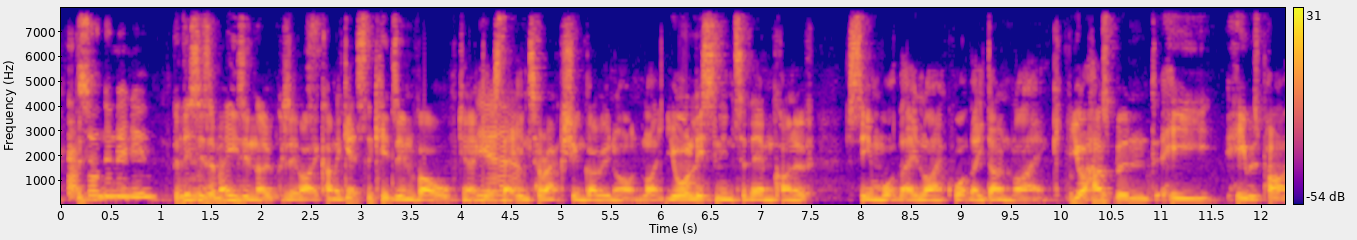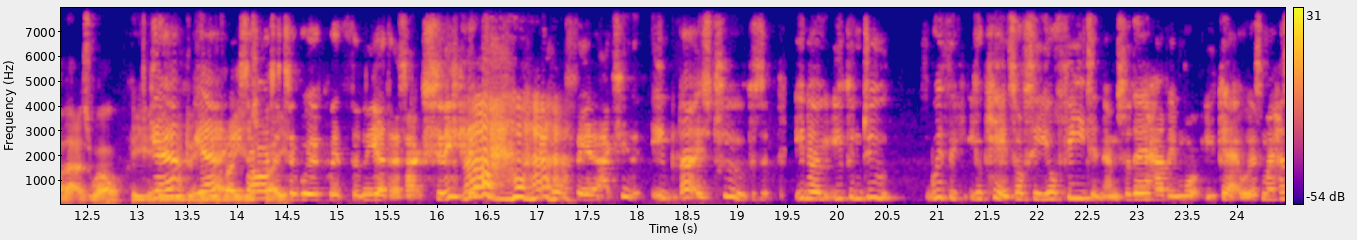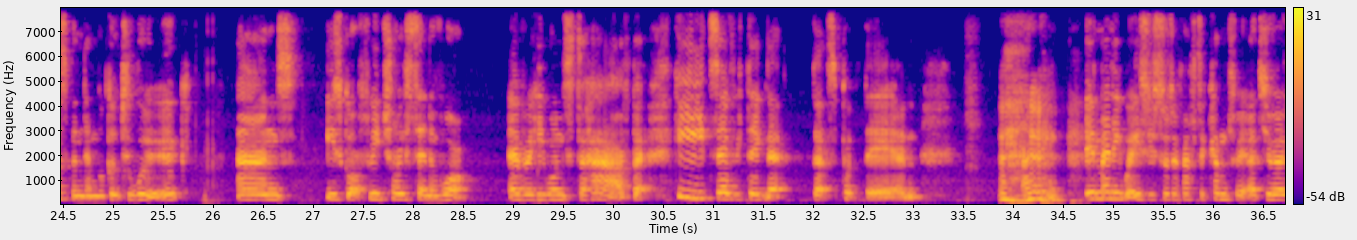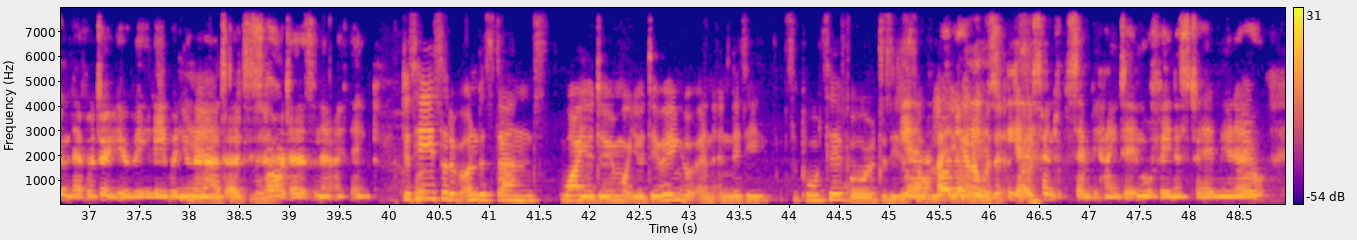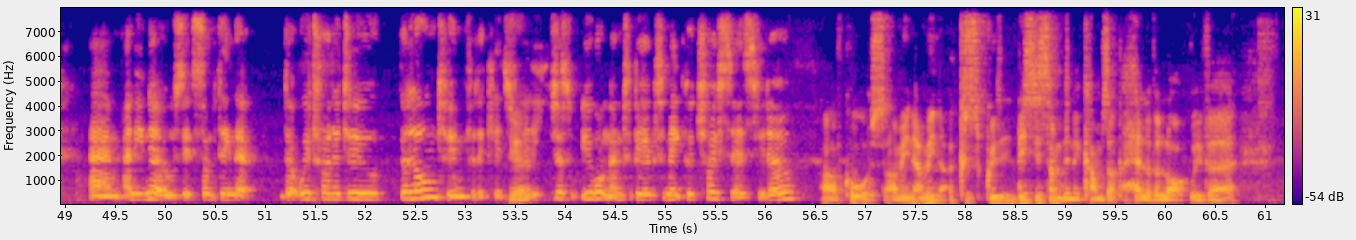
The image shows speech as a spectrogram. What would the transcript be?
that's on the menu. But this is amazing though, because it like kind of gets the kids involved. You know, it gets that interaction going on. Like you're listening to them, kind of seeing what they like, what they don't like. Your husband, he he was part of that as well. He, Yeah, he would, he yeah, would rate he's harder plate. to work with than the others, actually. Actually, that is true because you know you can do with your kids. Obviously, you're feeding them, so they're having what you get. Whereas my husband then will go to work, and he's got free choice then of whatever he wants to have. But he eats everything that that's put there, and I in many ways you sort of have to come to it at your own level, don't you? Really, when you're Yeah, an adult, it's harder, isn't it? I think. Does he sort of understand why you're doing what you're doing, or- and, and is he supportive, or does he just sort of let oh, you no, get on is. with it? Yeah, he's hundred percent behind it. In all fairness to him, you know, um, and he knows it's something that that we're trying to do the long term for the kids. Yeah. Really, just you want them to be able to make good choices, you know. Oh, of course. I mean, I mean, because this is something that comes up a hell of a lot with, uh,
